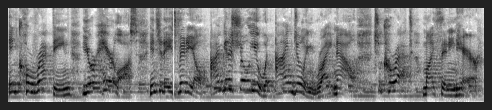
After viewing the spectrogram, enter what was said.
in correcting your hair loss. In today's video, I'm going to show you what I'm doing right now to correct my thinning hair.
